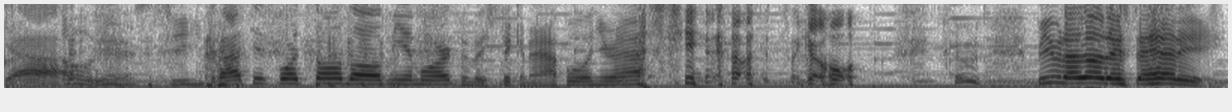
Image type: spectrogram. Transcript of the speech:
Yeah. Oh yes, see. Gracias por todo, mi amor. Then they stick an apple in your ass. You know, it's like a whole. Vibradores de Harry.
